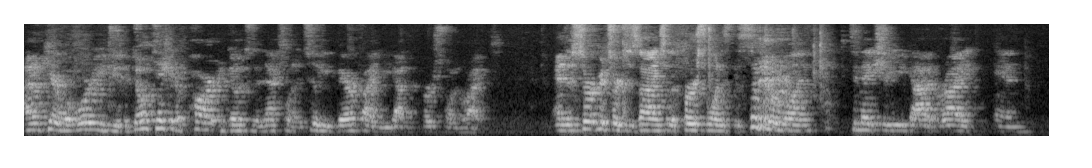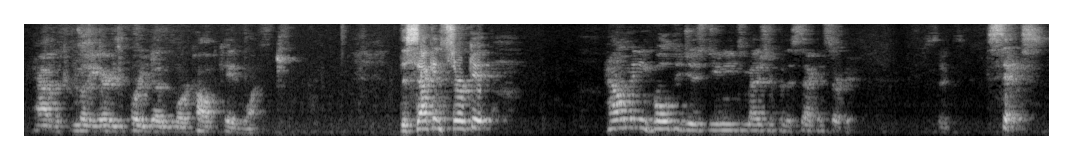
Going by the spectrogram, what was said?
I don't care what order you do, but don't take it apart and go to the next one until you verify you got the first one right. And the circuits are designed so the first one is the simpler one to make sure you got it right and have the familiarity before you go to the more complicated one. The second circuit, how many voltages do you need to measure for the second circuit? Six. Six.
